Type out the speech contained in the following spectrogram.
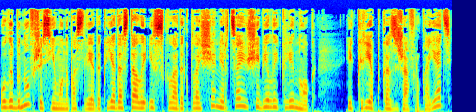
Улыбнувшись ему напоследок, я достала из складок плаща мерцающий белый клинок и, крепко сжав рукоять,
